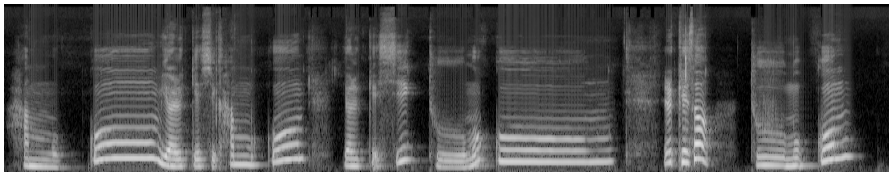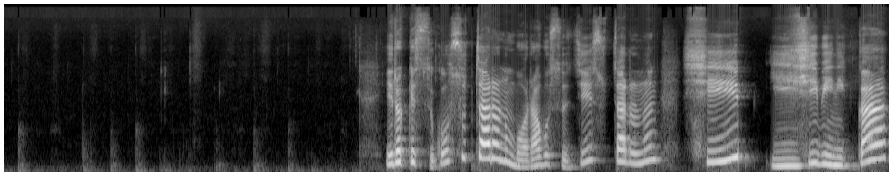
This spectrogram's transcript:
한 묶음, 10개씩 한 묶음, 10개씩 두 묶음. 이렇게 해서 두 묶음, 이렇게 쓰고 숫자로는 뭐라고 쓰지? 숫자로는 10, 20이니까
